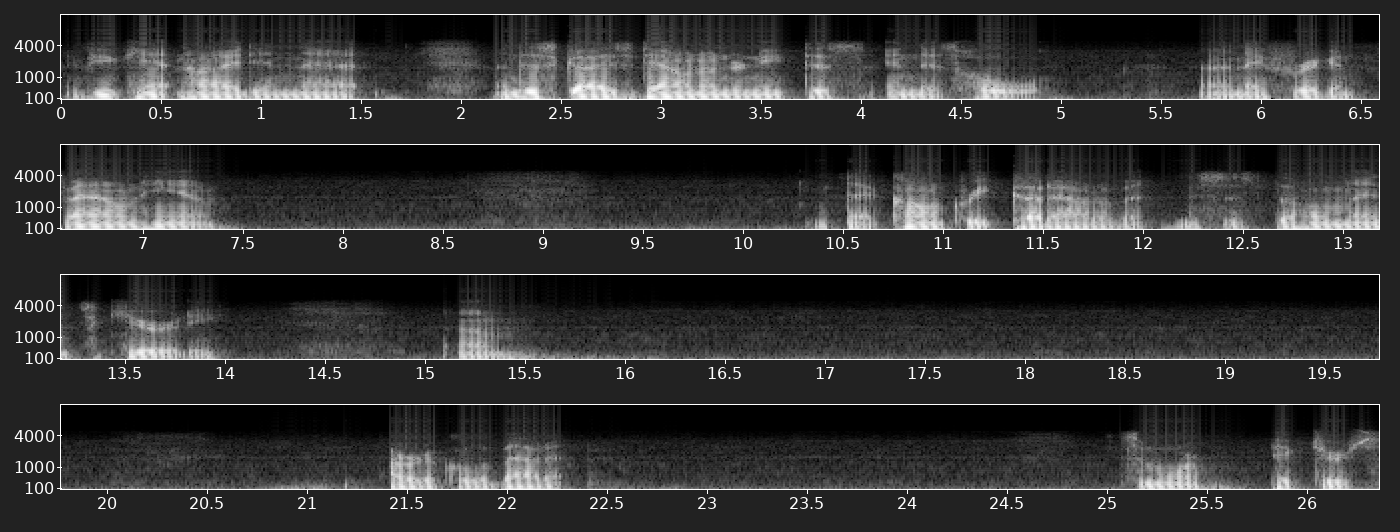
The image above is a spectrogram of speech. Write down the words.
If you can't hide in that, and this guy's down underneath this in this hole, and they friggin' found him with that concrete cut out of it. This is the Homeland Security. Um, article about it. Some more pictures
